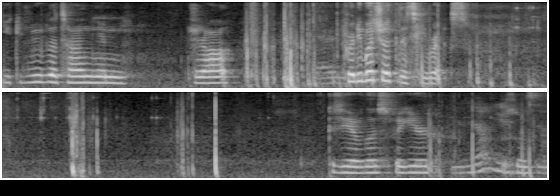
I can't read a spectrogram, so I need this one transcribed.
you can move the tongue and jaw pretty much like the T-Rex. Because you have this figure. Now you This one. tell.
